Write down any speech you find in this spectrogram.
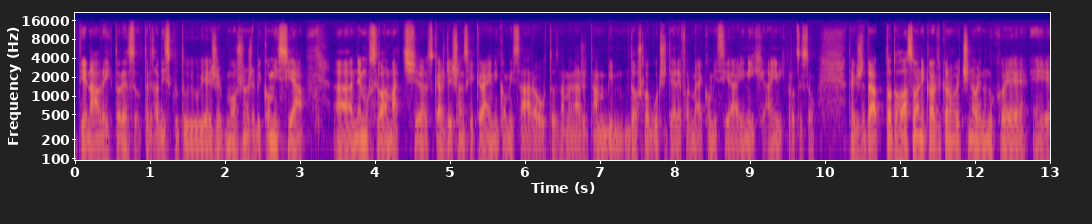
tie návrhy, ktoré, ktoré sa diskutujú, je, že možno, že by komisia e, nemusela mať z každej členskej krajiny komisárov. To znamená, že tam by došlo k určitej reforme aj komisie a iných, a iných procesov. Takže tá, toto hlasovanie kvalifikovanou väčšinou jednoducho je, je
